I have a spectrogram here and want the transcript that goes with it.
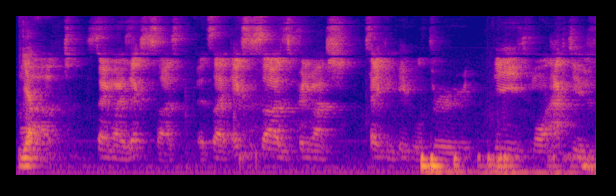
Yeah. Uh, same way as exercise. It's like exercise is pretty much taking people through these more active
